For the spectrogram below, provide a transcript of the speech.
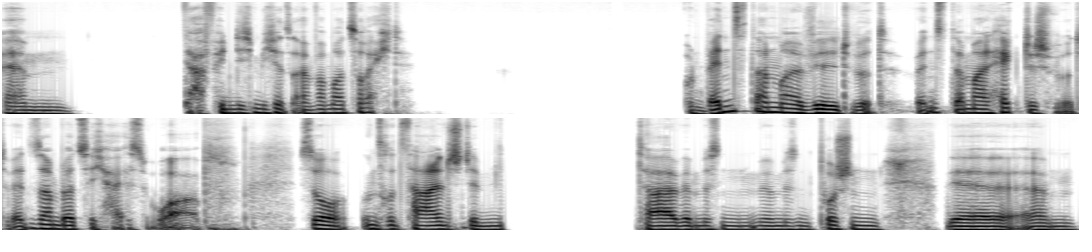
ähm, da finde ich mich jetzt einfach mal zurecht. Und wenn es dann mal wild wird, wenn es dann mal hektisch wird, wenn es dann plötzlich heißt, wow, pff, so, unsere Zahlen stimmen total, wir müssen, wir müssen pushen, wir, ähm,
